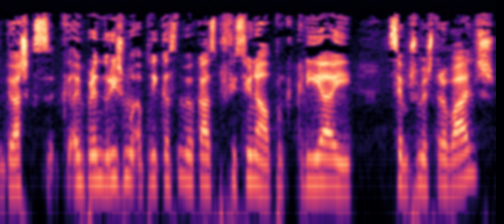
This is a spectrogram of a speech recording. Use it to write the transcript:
Então, eu acho que, que o empreendedorismo aplica-se no meu caso profissional, porque criei sempre os meus trabalhos,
